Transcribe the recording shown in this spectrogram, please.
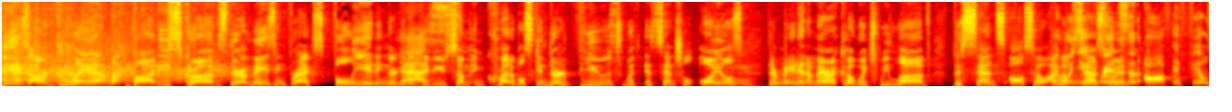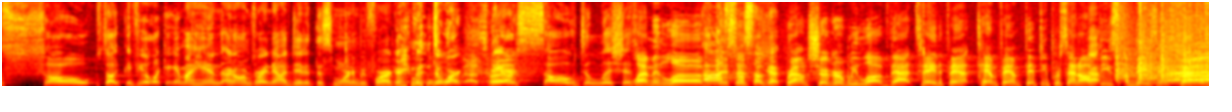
These are Glam Body Scrubs. They're amazing for exfoliating. They're yes. gonna give you some incredible skin. They're infused with essential oils. Mm. They're made in America, which we love. The scents also, I'm And when you rinse it off, it feels so, so, if you're looking at my hand and arms right now, I did it this morning before I came into work. That's right. They are so delicious. Lemon love. Oh, this so, so good. Brown sugar. We love that. Today, the fam, Tam Fam, 50% off these amazing scrubs.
